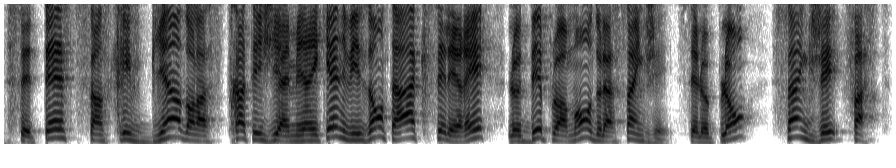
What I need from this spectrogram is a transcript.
Ces tests s'inscrivent bien dans la stratégie américaine visant à accélérer le déploiement de la 5G. C'est le plan 5G Fast.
